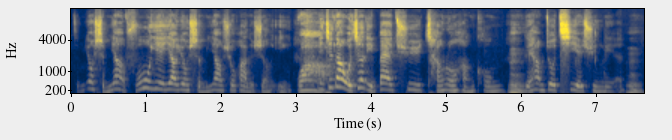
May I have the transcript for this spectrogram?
怎么用什么样服务业要用什么样说话的声音。哇，你知道我这礼拜去长荣航空，嗯，给他们做企业训练，嗯。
